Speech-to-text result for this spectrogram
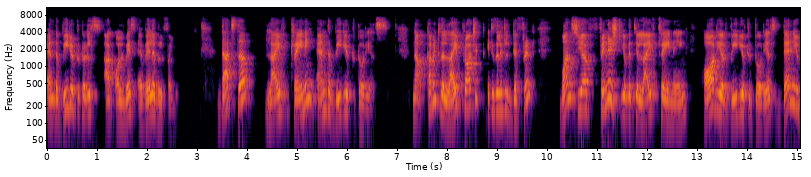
and the video tutorials are always available for you. That's the live training and the video tutorials. Now coming to the live project it is a little different. Once you have finished with your live training or your video tutorials, then you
